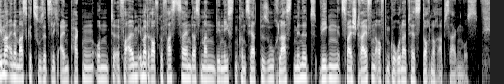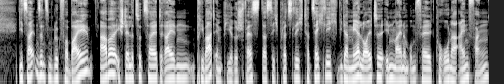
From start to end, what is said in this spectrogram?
immer eine Maske zusätzlich einpacken und äh, vor allem immer darauf gefasst sein, dass man den nächsten Konzertbesuch last minute wegen zwei Streifen auf dem Corona-Test doch noch absagen muss. Die Zeiten sind zum Glück vorbei, aber ich stelle zurzeit rein privatempirisch fest, dass sich plötzlich tatsächlich wieder mehr Leute in meinem Umfeld Corona einfangen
